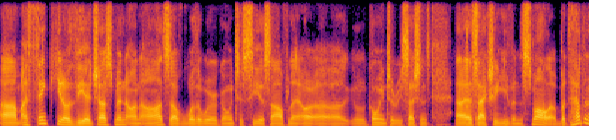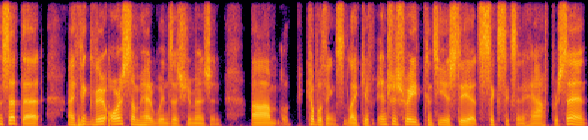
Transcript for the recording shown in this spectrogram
um, I think you know the adjustment on odds of whether we're going to see a soft land or uh, uh going to recessions uh, is actually even smaller. But having said that, I think there are some headwinds as you mentioned. Um, a couple of things like if interest rate continues to stay at six six and a half percent,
